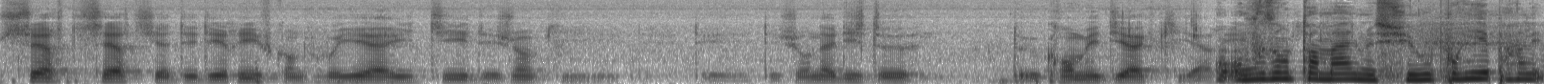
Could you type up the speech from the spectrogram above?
certes, certes, il y a des dérives. Quand vous voyez à Haïti des gens qui, des, journalistes de, grands médias qui arrivent. On vous entend mal, monsieur. Vous pourriez parler.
